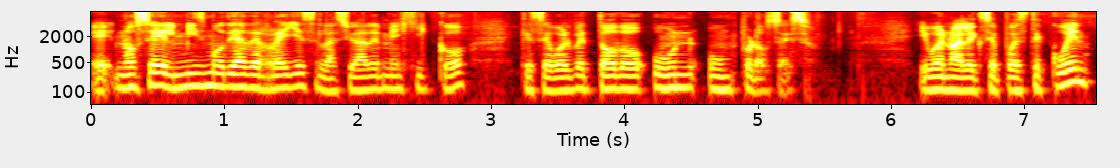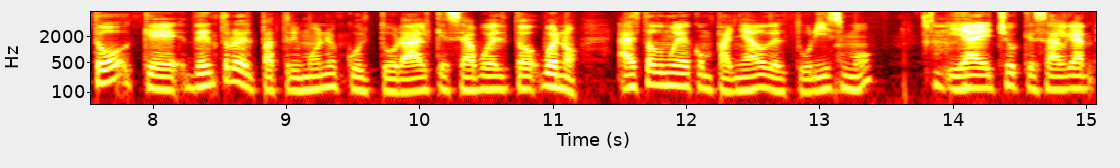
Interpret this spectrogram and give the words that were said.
eh, no sé, el mismo Día de Reyes en la Ciudad de México, que se vuelve todo un, un proceso. Y bueno, Alex, pues te cuento que dentro del patrimonio cultural que se ha vuelto, bueno, ha estado muy acompañado del turismo y ha hecho que salgan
